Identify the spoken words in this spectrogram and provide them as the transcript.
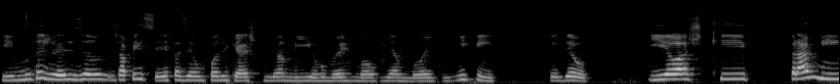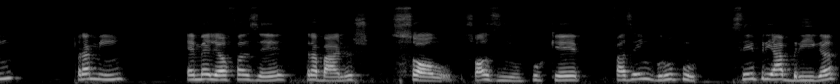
E muitas vezes eu já pensei em fazer um podcast com meu amigo, com meu irmão, com minha mãe, com... enfim, entendeu? E eu acho que para mim para mim, é melhor fazer trabalhos solo, sozinho, porque fazer em grupo sempre há briga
